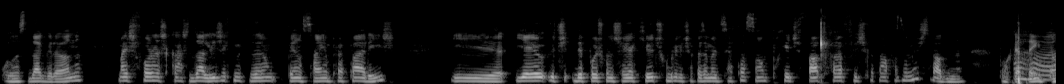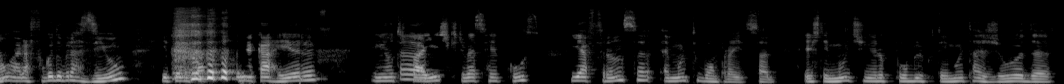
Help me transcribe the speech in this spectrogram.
o lance da grana. Mas foram as cartas da Lígia que me fizeram pensar em ir para Paris. E, e aí, eu, depois, quando eu cheguei aqui, eu descobri que eu tinha que fazer uma dissertação, porque de fato eu fiz que eu estava fazendo mestrado, né? Porque até Aham. então era fuga do Brasil e tentar fazer minha carreira em outro Ah. país que tivesse recurso. E a França é muito bom para isso, sabe? Eles têm muito dinheiro público, têm muita ajuda,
